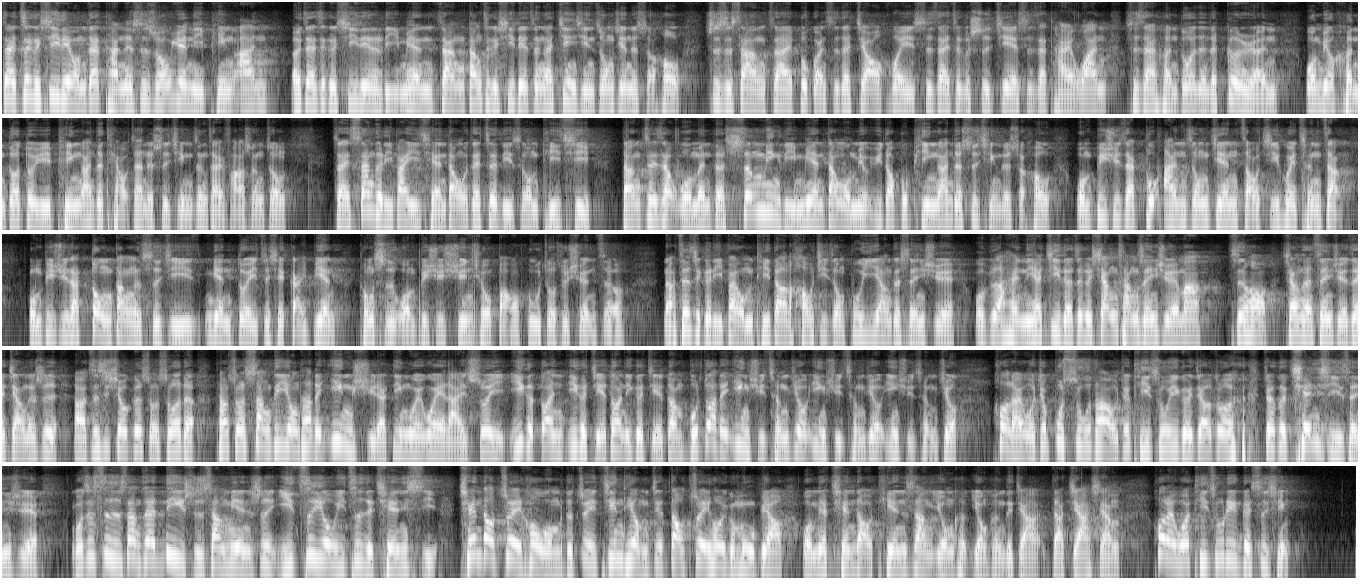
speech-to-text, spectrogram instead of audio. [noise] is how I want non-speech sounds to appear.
在这个系列，我们在谈的是说，愿你平安。而在这个系列里面，当当这个系列正在进行中间的时候，事实上，在不管是在教会，是在这个世界，是在台湾，是在很多人的个人，我们有很多对于平安的挑战的事情正在发生中。在三个礼拜以前，当我在这里的时候，我们提起，当这在我们的生命里面，当我们有遇到不平安的事情的时候，我们必须在不安中间找机会成长。我们必须在动荡的时期面对这些改变，同时我们必须寻求保护，做出选择。那这几个礼拜我们提到了好几种不一样的神学，我不知道还你还记得这个香肠神学吗？是吼，香肠神学在讲的是啊，这是修哥所说的。他说，上帝用他的应许来定位未来，所以一个段一个阶段一个阶段不断的应许成就，应许成就，应许成就。后来我就不输他，我就提出一个叫做 [laughs] 叫做迁徙神学。我说事实上在历史上面是一次又一次的迁徙，迁到最后，我们的最今天我们就到最后一个目标，我们要迁到天上永恒永恒的家的家乡。后来我提出另一个事情。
